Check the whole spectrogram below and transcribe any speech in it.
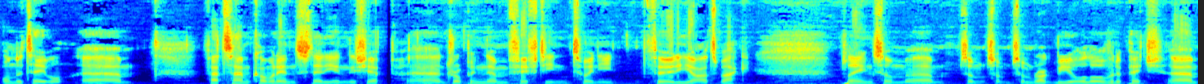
on the table. Um, Fat Sam coming in, steadying the ship, uh, dropping them 15, 20, 30 yards back. Playing some um, some some some rugby all over the pitch. Um,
